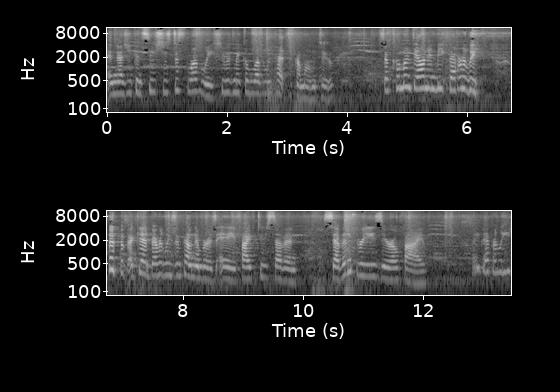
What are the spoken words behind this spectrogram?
And as you can see, she's just lovely. She would make a lovely pet to come home to. So come on down and meet Beverly. Again, Beverly's impound number is A527-7305. Bye, Beverly.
